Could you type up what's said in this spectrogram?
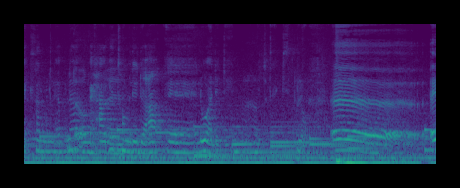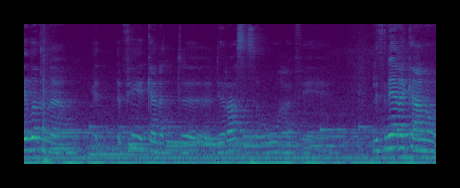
أكثر من الأبناء بحاجتهم لدعاء آه، الوالدين. بالتأكيد. آه، أيضا آه، في كانت دراسة سووها في الاثنين كانوا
